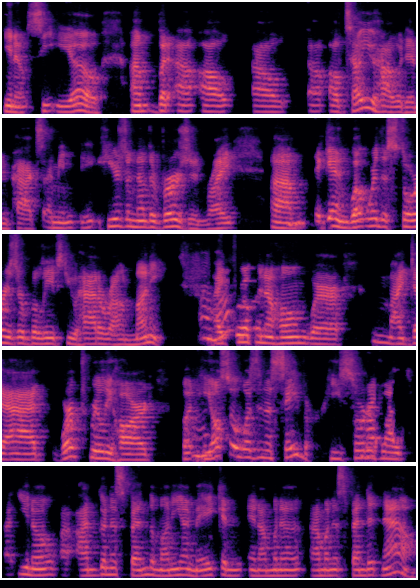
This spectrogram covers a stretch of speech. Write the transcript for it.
you know ceo um, but I'll, I'll I'll I'll tell you how it impacts. I mean, here's another version, right? Um, mm-hmm. again, what were the stories or beliefs you had around money? I mm-hmm. grew up in a home where my dad worked really hard, but mm-hmm. he also wasn't a saver. He's sort of like, uh, you know, I'm going to spend the money I make, and, and I'm gonna I'm gonna spend it now.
